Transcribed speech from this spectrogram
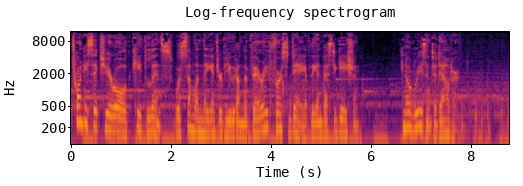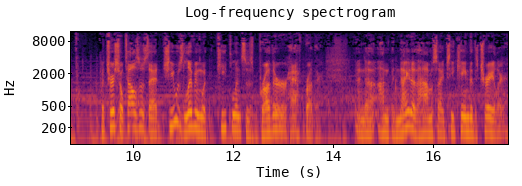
26-year-old Keith Lentz was someone they interviewed on the very first day of the investigation. No reason to doubt her. Patricia tells us that she was living with Keith Lentz's brother or half-brother. And uh, on the night of the homicides, he came to the trailer,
